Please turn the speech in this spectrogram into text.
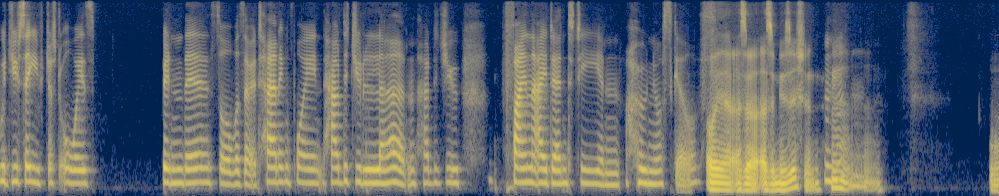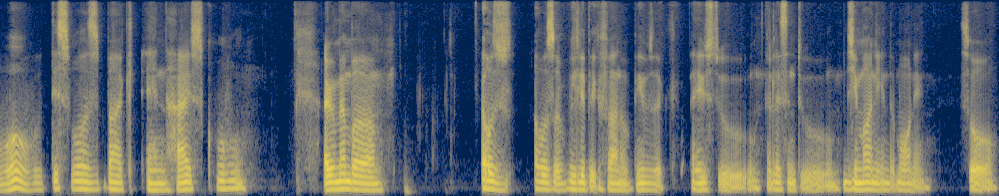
would, you- say you've just always been this, or was there a turning point? How did you learn? How did you find the identity and hone your skills? Oh yeah, as a as a musician. Mhm. Hmm. Whoa, this was back in high school. I remember I was I was a really big fan of music. I used to listen to Jimani in the morning. So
